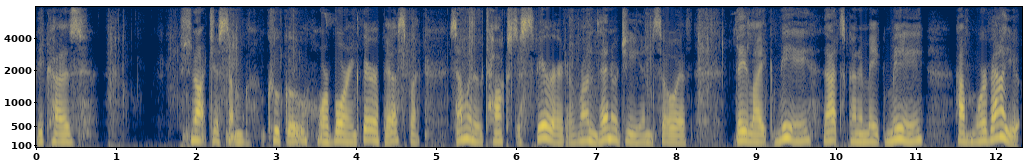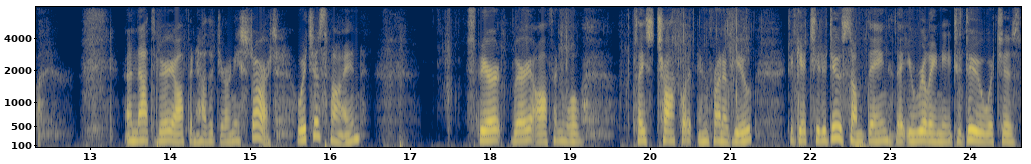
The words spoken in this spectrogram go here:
because she's not just some cuckoo or boring therapist, but someone who talks to spirit or runs energy. And so if they like me, that's going to make me have more value. And that's very often how the journey starts, which is fine. Spirit very often will place chocolate in front of you to get you to do something that you really need to do, which is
